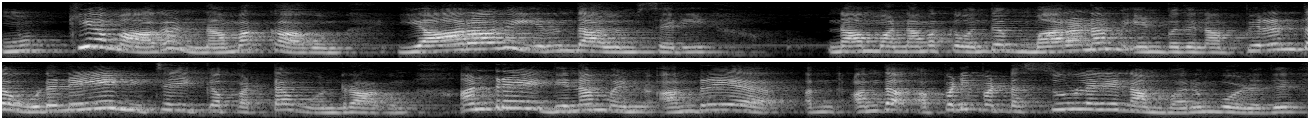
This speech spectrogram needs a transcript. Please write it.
முக்கியமாக நமக்காகவும் யாராக இருந்தாலும் சரி நம்ம நமக்கு வந்து மரணம் என்பது நாம் பிறந்த உடனேயே நிச்சயிக்கப்பட்ட ஒன்றாகும். அன்றைய தினம் என்- அன்றைய அந்த- அந்த அப்படிப்பட்ட சூழ்நிலை நாம் வரும்பொழுது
